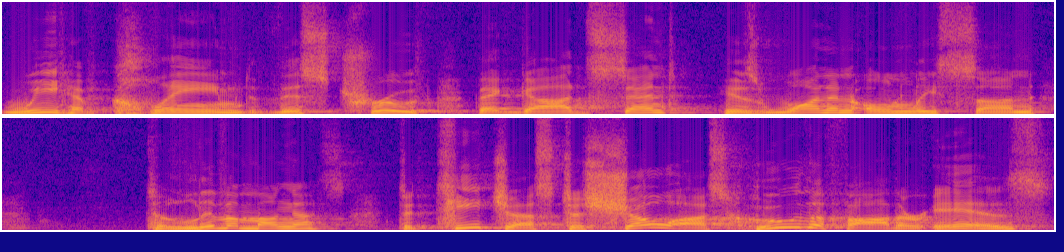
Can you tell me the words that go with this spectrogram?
we have claimed this truth that God sent his one and only Son to live among us, to teach us, to show us who the Father is,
